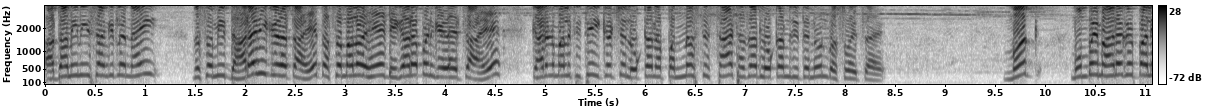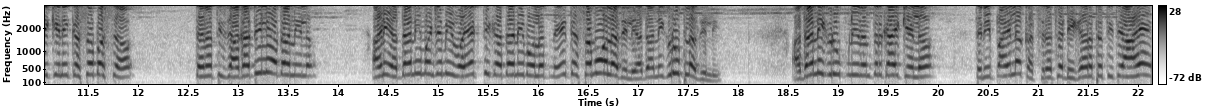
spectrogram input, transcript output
अदानींनी सांगितलं नाही जसं मी धारावी गिळत आहे तसं मला हे ढिगारा पण गिळायचं आहे कारण मला तिथे इकडच्या लोकांना पन्नास ते साठ हजार लोकांना तिथे नेऊन बसवायचं आहे. मग मुंबई महानगरपालिकेने कसं बस? त्यांना ती जागा दिली अदानीला. आणि अदानी म्हणजे मी वैयक्तिक अदानी बोलत नाही त्या समूहाला दिली अदानी ग्रुपला दिली. अदानी ग्रुपनी नंतर काय केलं? त्यांनी पाहिलं कचऱ्याचा ढिगारा तर तिथे आहे.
